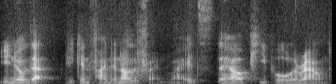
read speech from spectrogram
you know that you can find another friend, right? It's, there are people around.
